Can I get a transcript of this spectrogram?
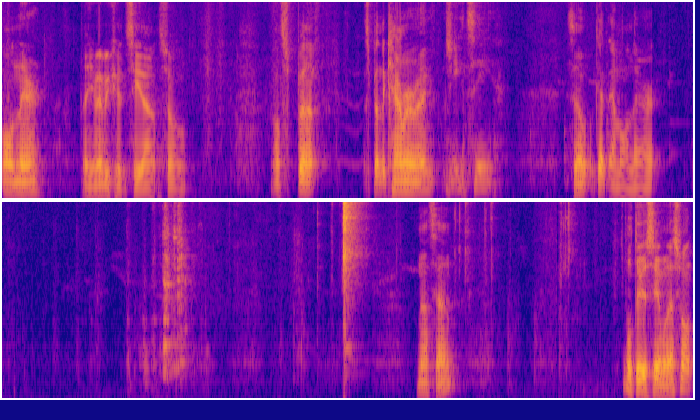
on there. And you maybe could see that, so I'll spin it, spin the camera around so you can see. So get them on there. And that's it. We'll do the same with this one.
